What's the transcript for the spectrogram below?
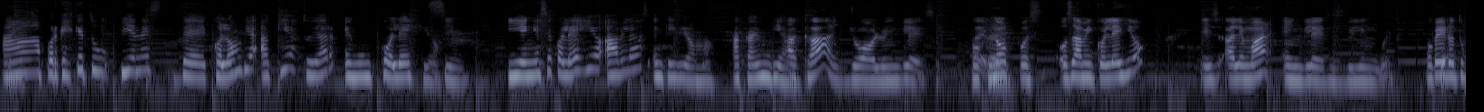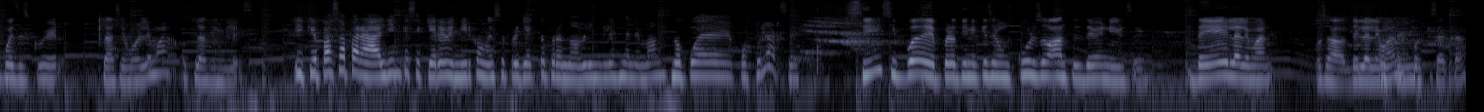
Ah, porque es que tú vienes de Colombia aquí a estudiar en un colegio. Sí. Y en ese colegio hablas en qué idioma? Acá en Viena. Acá yo hablo inglés. Eh, Ok. No, pues, o sea, mi colegio es alemán e inglés, es bilingüe. Ok. Pero tú puedes escoger clase o alemán o clase inglés. ¿Y qué pasa para alguien que se quiere venir con ese proyecto pero no habla inglés ni alemán? ¿No puede postularse? Sí, sí puede, pero tiene que ser un curso antes de venirse. Del alemán, o sea, del alemán, Ok. porque es acá.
